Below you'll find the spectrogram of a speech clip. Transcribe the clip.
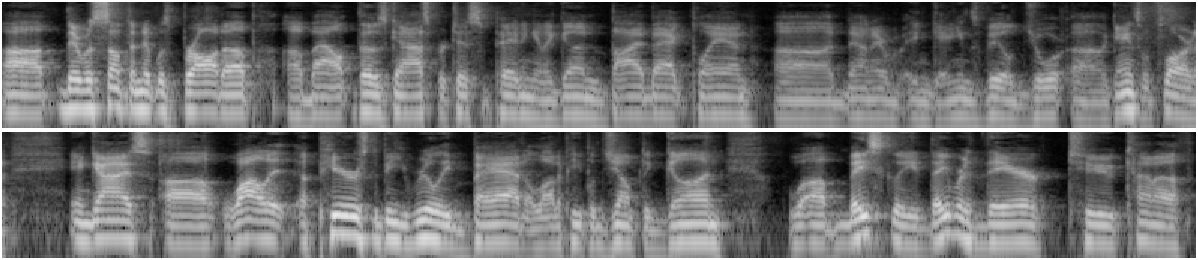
Uh, there was something that was brought up about those guys participating in a gun buyback plan uh, down there in Gainesville, Georgia, uh, Gainesville, Florida. And guys, uh, while it appears to be really bad, a lot of people jumped a gun. basically, they were there to kind of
